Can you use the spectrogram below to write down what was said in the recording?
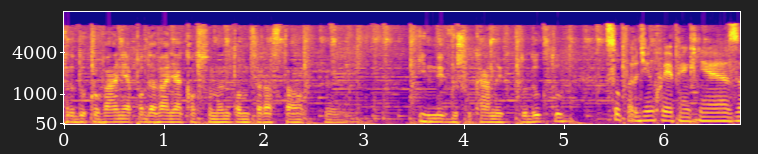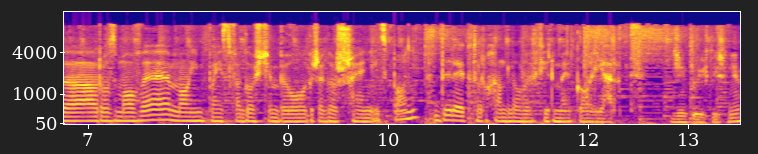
produkowania, podawania konsumentom coraz to y, innych wyszukanych produktów. Super, dziękuję pięknie za rozmowę. Moim Państwa gościem był Grzegorz Nicpoń, dyrektor handlowy firmy Goliard. Dziękuję ślicznie.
